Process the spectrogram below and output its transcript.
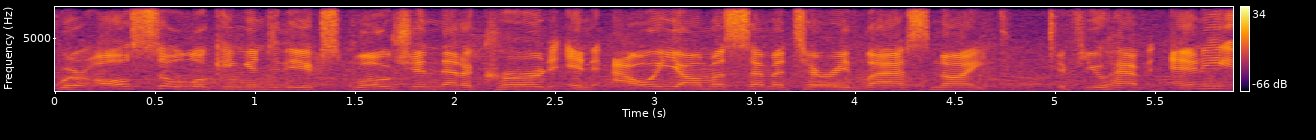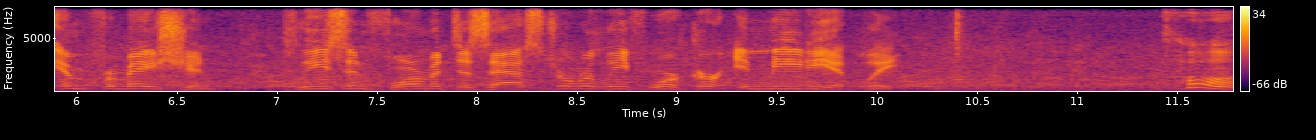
We're also looking into the explosion that occurred in Aoyama Cemetery last night. If you have any information, please inform a disaster relief worker immediately. Huh.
